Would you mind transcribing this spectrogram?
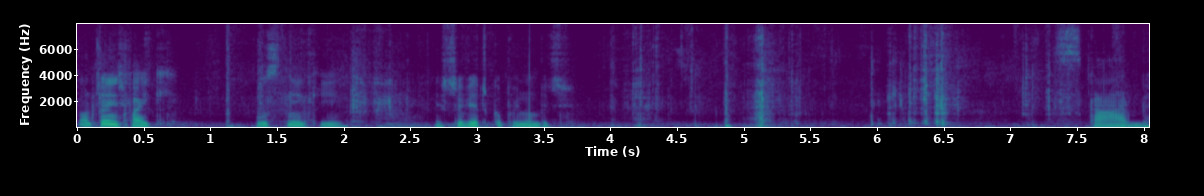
No część fajki. Ustnik i jeszcze wieczko powinno być. Skarby.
